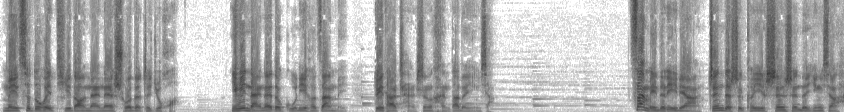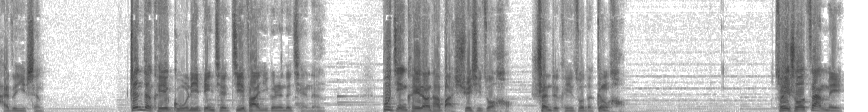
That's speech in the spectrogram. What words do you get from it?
每次都会提到奶奶说的这句话，因为奶奶的鼓励和赞美对他产生很大的影响。赞美的力量真的是可以深深的影响孩子一生，真的可以鼓励并且激发一个人的潜能，不仅可以让他把学习做好，甚至可以做得更好。所以说，赞美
